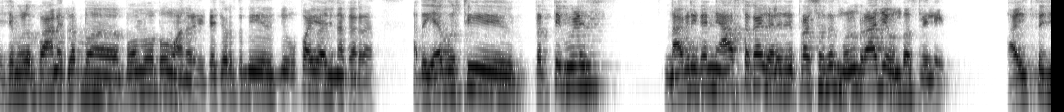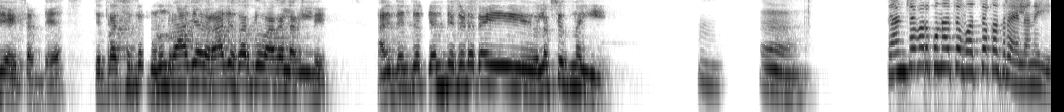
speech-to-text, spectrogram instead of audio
त्याच्यामुळे पाण्याचा बोंब बोंब होणार आहे त्याच्यावर तुम्ही उपाययोजना करा. आता या गोष्टी प्रत्येक वेळेस नागरिकांनी आज तर काय झालं ते प्रशासक म्हणून राजे होऊन बसलेले आहेत. आयुक्त जे आहेत सध्या ते प्रशासक म्हणून राजा राजासारखे वागायला लागलेले आहेत. आणि त्यांचं जनतेकडे काही लक्षच नाहीये. हं. त्यांच्यावर कुणाचं वचकच राहिला नाहीये.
